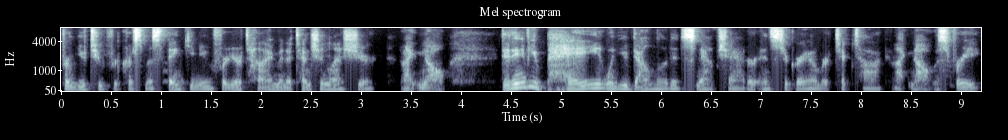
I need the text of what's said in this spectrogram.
from YouTube for Christmas thanking you for your time and attention last year? Like, no. Did any of you pay when you downloaded Snapchat or Instagram or TikTok? Like, no, it was free.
